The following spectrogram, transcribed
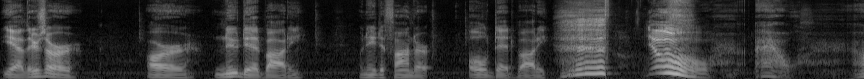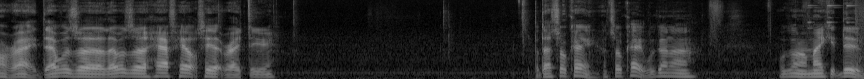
Yeah, there's our our new dead body. We need to find our old dead body. oh! Ow. All right, that was a that was a half health hit right there. But that's okay. That's okay. We're gonna we're gonna make it do.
